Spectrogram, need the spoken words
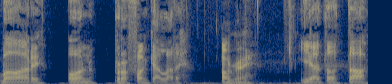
baari on Proffan kellari. Okei. Okay. Ja tota,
